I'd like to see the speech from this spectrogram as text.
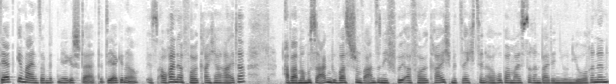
Der hat gemeinsam mit mir gestartet, ja genau. Ist auch ein erfolgreicher Reiter. Aber man muss sagen, du warst schon wahnsinnig früh erfolgreich mit 16 Europameisterin bei den Juniorinnen.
